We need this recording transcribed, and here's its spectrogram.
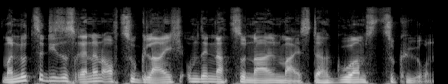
Man nutze dieses Rennen auch zugleich, um den nationalen Meister Guams zu küren.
